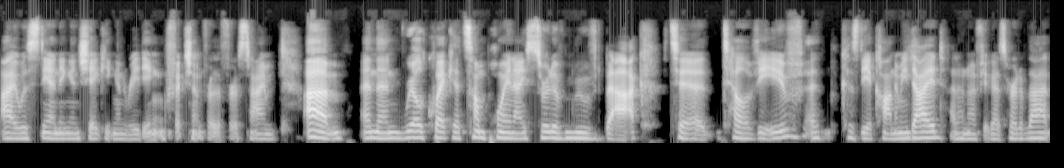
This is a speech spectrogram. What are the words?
I was standing and shaking and reading fiction for the first time. Um, and then, real quick, at some point, I sort of moved back to Tel Aviv because the economy died. I don't know if you guys heard of that,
